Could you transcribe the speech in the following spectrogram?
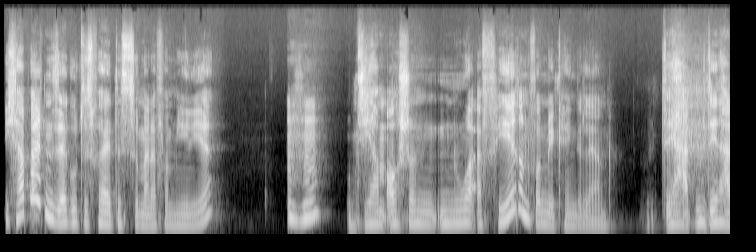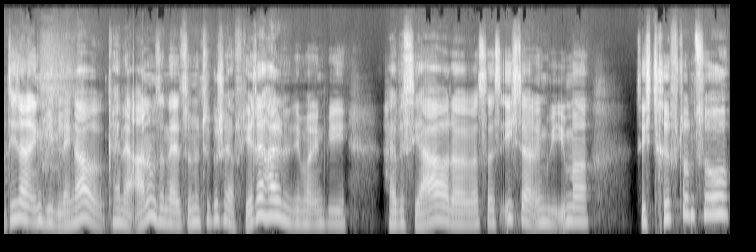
ich habe halt ein sehr gutes Verhältnis zu meiner Familie. Mhm. Und die haben auch schon nur Affären von mir kennengelernt. Der hat, mit denen hatte ich dann irgendwie länger, keine Ahnung, so eine, so eine typische Affäre halt, in dem man irgendwie ein halbes Jahr oder was weiß ich, da irgendwie immer sich trifft und so.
